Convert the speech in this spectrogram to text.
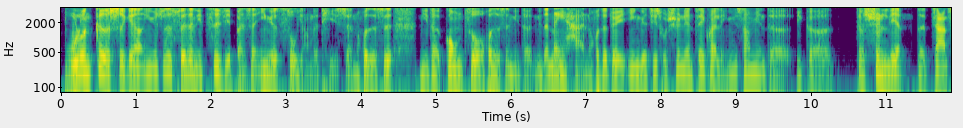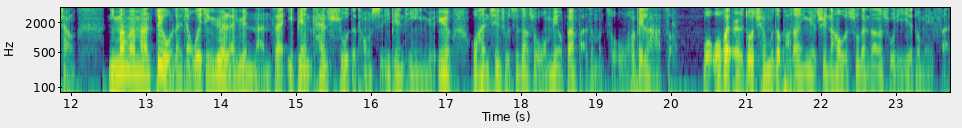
不论各式各样音乐，就是随着你自己本身音乐素养的提升，或者是你的工作，或者是你的你的内涵，或者对音乐基础训练这一块领域上面的一个。的训练的加强，你慢慢慢对我来讲，我已经越来越难在一边看书的同时一边听音乐，因为我很清楚知道说我没有办法这么做，我会被拉走，我我会耳朵全部都跑到音乐去，然后我书本上的书一页都没翻。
